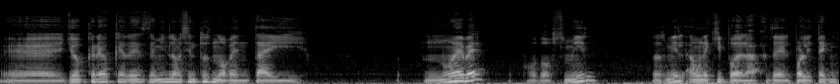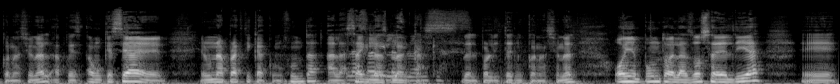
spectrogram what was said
eh, yo creo que desde 1999 o 2000, 2000 a un equipo de la- del Politécnico Nacional, aunque, aunque sea en, en una práctica conjunta, a las, Las Águilas, Águilas Blancas, Blancas. del Politécnico Nacional. Hoy en punto de las 12 del día, eh,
